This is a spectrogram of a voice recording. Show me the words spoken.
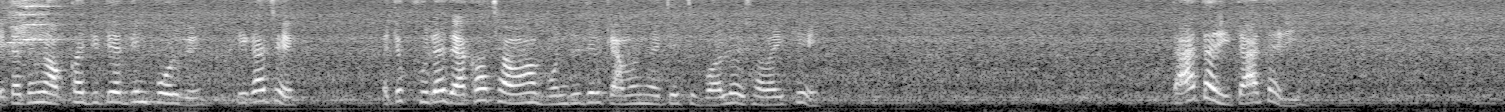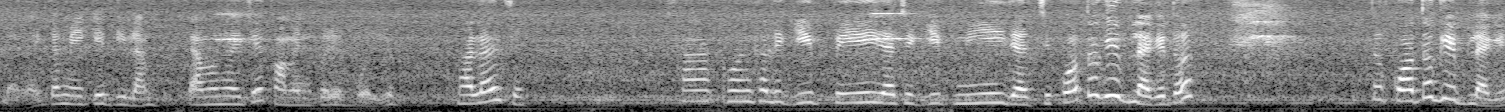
এটা তুমি অক্ষয় তৃতীয়ার দিন পড়বে, ঠিক আছে? একটু খুলে দেখো সব আমার বন্ধুদের কেমন হয়েছে, একটু বলো সবাইকে। তাড়াতাড়ি তাড়াতাড়ি। এটা মেয়েকে দিলাম, কেমন হয়েছে কমেন্ট করে বলবে। ভালো হয়েছে? সারাক্ষণ খালি গিফট পেয়েই যাচ্ছে গিফট নিয়েই যাচ্ছে। কত গিফট লাগে তোর? তোর কত গিফট লাগে?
